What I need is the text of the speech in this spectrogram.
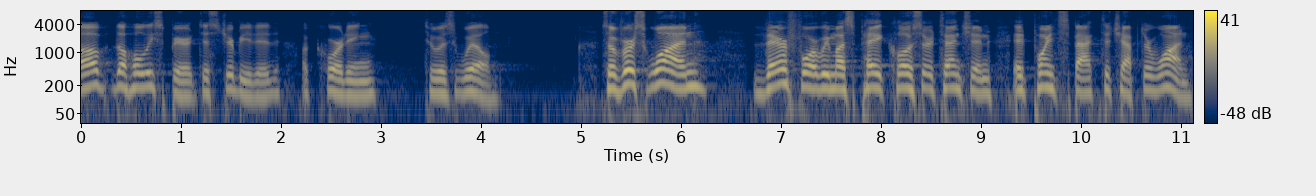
of the Holy Spirit distributed according to his will. So, verse 1, therefore we must pay closer attention. It points back to chapter 1.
